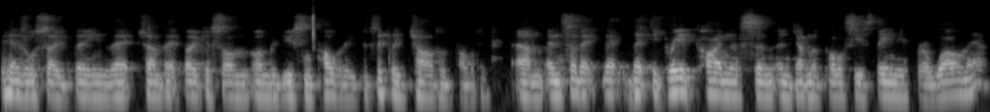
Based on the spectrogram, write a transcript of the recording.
there has also been that um, that focus on on reducing poverty, particularly childhood poverty, um, and so that, that that degree of kindness in, in government policy has been there for a while now.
